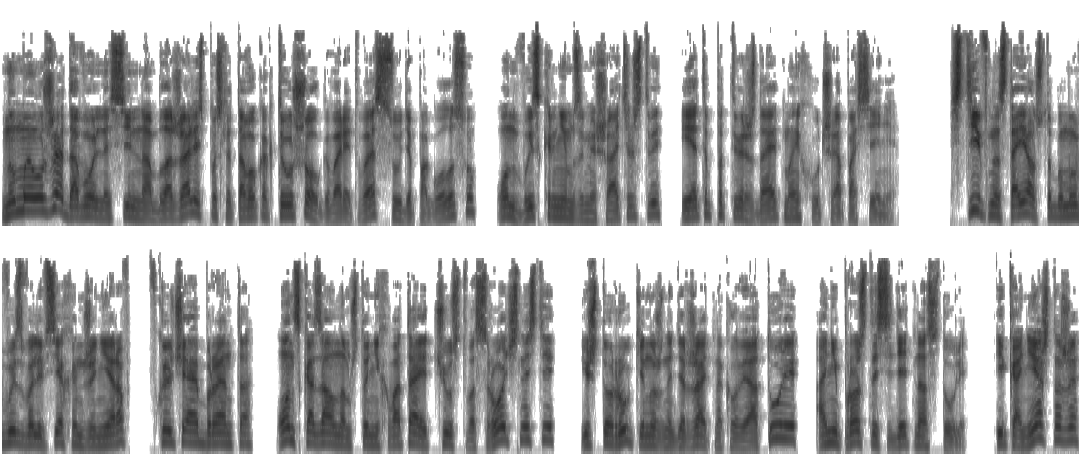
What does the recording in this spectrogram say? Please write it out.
«Но мы уже довольно сильно облажались после того, как ты ушел», — говорит Вес, судя по голосу, он в искреннем замешательстве, и это подтверждает мои худшие опасения. Стив настоял, чтобы мы вызвали всех инженеров, включая Брента, он сказал нам, что не хватает чувства срочности и что руки нужно держать на клавиатуре, а не просто сидеть на стуле. И, конечно же,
